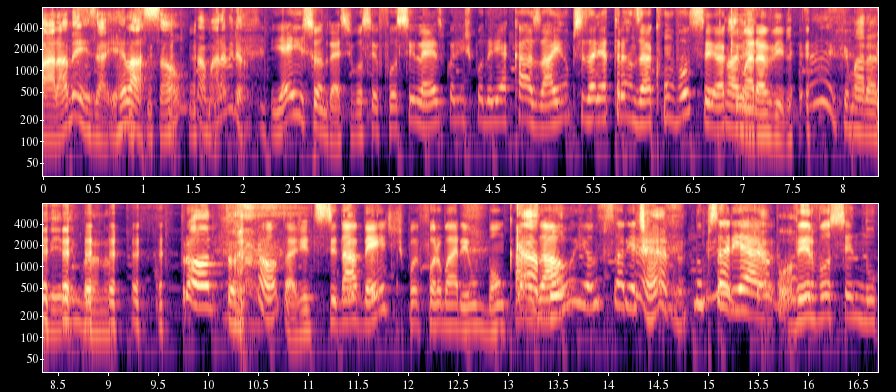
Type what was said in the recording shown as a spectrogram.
Parabéns, aí relação tá maravilhosa. E é isso, André. Se você fosse lésbico, a gente poderia casar e não precisaria transar com você. Olha que aí. maravilha. Ai, que maravilha, hein, Bruno? Pronto. Pronto, a gente se dá bem, a gente formaria um bom casal Acabou. e eu não precisaria, te- É, não precisaria acabou. ver você nu,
